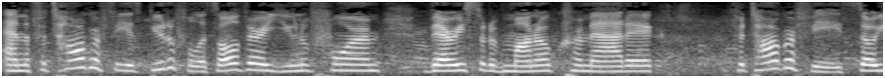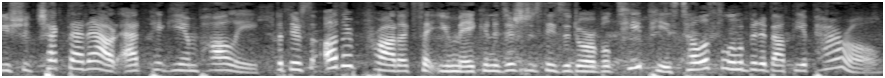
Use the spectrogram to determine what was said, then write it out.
And the photography is beautiful. It's all very uniform, very sort of monochromatic photography. So you should check that out at Piggy and Polly. But there's other products that you make in addition to these adorable teepees. Tell us a little bit about the apparel.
